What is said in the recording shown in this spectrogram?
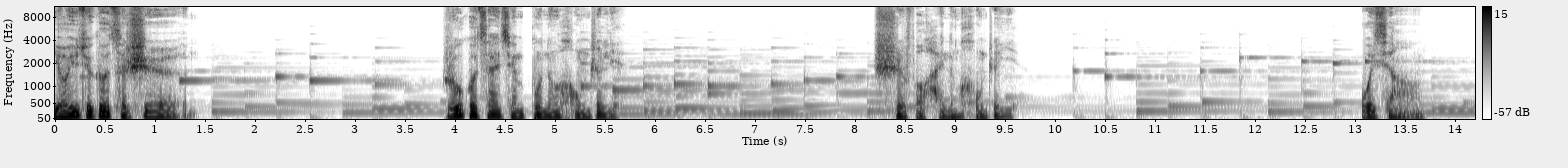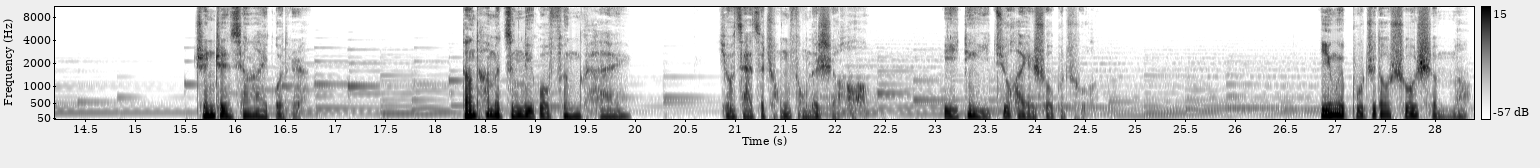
有一句歌词是：“如果再见不能红着脸，是否还能红着眼？”我想，真正相爱过的人，当他们经历过分开，又再次重逢的时候，一定一句话也说不出，因为不知道说什么。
